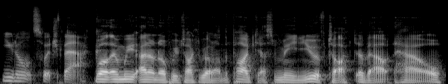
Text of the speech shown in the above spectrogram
you don't switch back. well, and we I don't know if we've talked about it on the podcast, but me and you have talked about how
